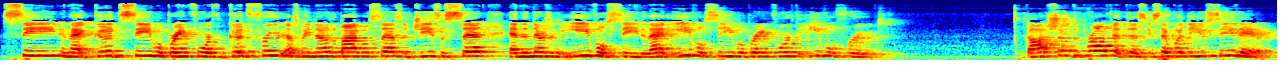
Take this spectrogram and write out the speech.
seed, and that good seed will bring forth good fruit, as we know the Bible says that Jesus said, and then there's an evil seed, and that evil seed will bring forth evil fruit. God showed the prophet this. He said, What do you see there?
